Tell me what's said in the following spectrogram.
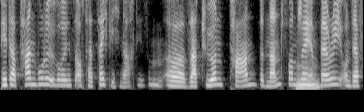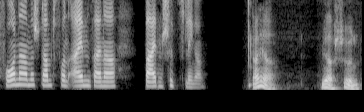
Peter Pan wurde übrigens auch tatsächlich nach diesem äh, Saturn Pan benannt von J.M. Mhm. Barry und der Vorname stammt von einem seiner beiden Schützlinge. Ah ja, ja, schön.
